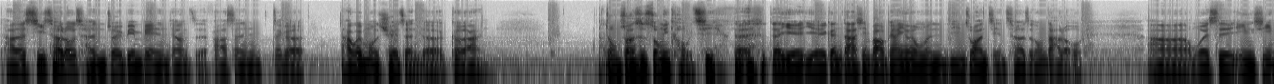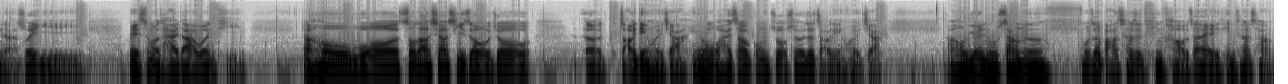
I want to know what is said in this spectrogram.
它的西侧楼层最边边这样子发生这个大规模确诊的个案，总算是松一口气。那 那也也跟大家先报个平安，因为我们已经做完检测，整栋大楼啊，我也是阴性啊，所以没什么太大问题。然后我收到消息之后，我就呃早一点回家，因为我还是要工作，所以我就早一点回家。然后原路上呢，我就把车子停好在停车场，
